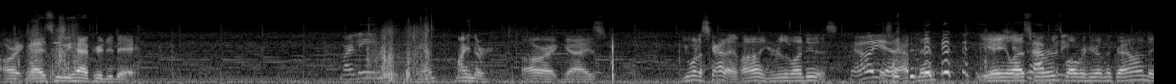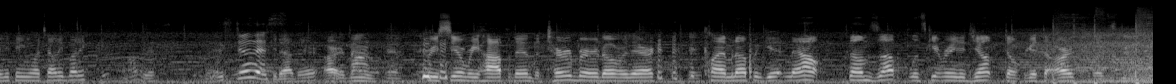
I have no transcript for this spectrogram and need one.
All right, guys, who do we have here today? Marlene. And Mynor. all right, guys. You want to skydive, huh? You really want to do this? Hell yeah. it happening? yeah, got any It's last words happening. while we're here on the ground? Anything you want to tell anybody? Let's do this. Get out there. All right. done. Yeah. Pretty soon we're hopping in the turd bird over there, climbing up and getting out. Thumbs up. Let's get ready to jump. Don't forget to arch. Let's do this.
